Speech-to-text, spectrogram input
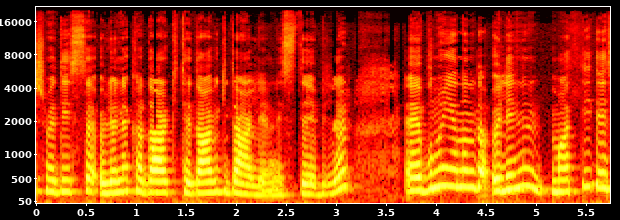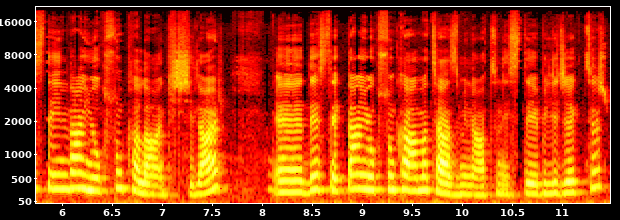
gerçekleşmediyse ölene kadarki tedavi giderlerini isteyebilir. E, bunun yanında ölenin maddi desteğinden yoksun kalan kişiler e, destekten yoksun kalma tazminatını isteyebilecektir.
